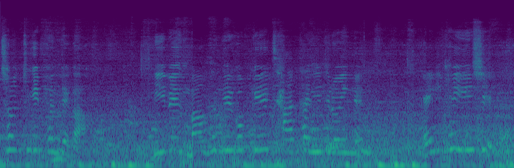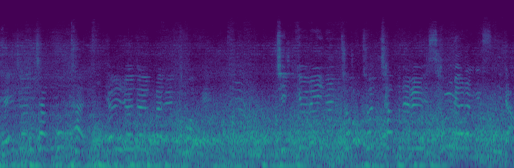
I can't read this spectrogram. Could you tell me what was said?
전투기 편대가 247개의 자탄이 들어있는 MK-20 대전차 폭탄 18발을 투하 직결해 있는 적전차 부대를 섬멸하겠습니다.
